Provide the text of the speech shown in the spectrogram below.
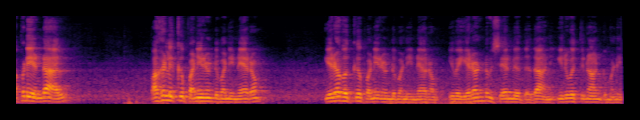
அப்படி என்றால் பகலுக்கு பன்னிரெண்டு மணி நேரம் இரவுக்கு பன்னிரெண்டு மணி நேரம் இவை இரண்டும் சேர்ந்தது தான் இருபத்தி நான்கு மணி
